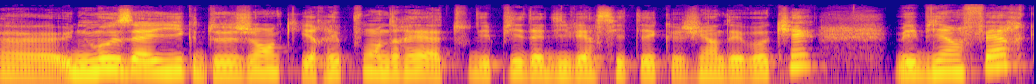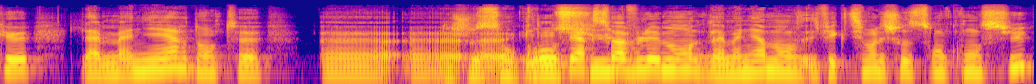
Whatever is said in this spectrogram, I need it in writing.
euh, une mosaïque de gens qui répondraient à tous les pieds de la diversité que je viens d'évoquer, mais bien faire que la manière dont euh, euh, ils conçues. perçoivent le monde, la manière dont effectivement les choses sont conçues,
